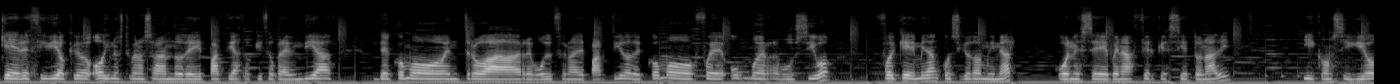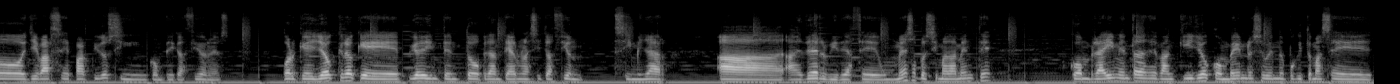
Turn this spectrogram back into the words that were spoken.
que decidió que hoy no estuviéramos hablando del partidazo que hizo Brahim Díaz, de cómo entró a revolucionar el partido, de cómo fue un buen revulsivo, fue que Milan consiguió dominar con ese Benacer que es Tonali y consiguió llevarse el partido sin complicaciones. Porque yo creo que Pioli intentó plantear una situación similar al derby de hace un mes aproximadamente, con Brahim entrando desde banquillo, con Ben resolviendo un poquito más el,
